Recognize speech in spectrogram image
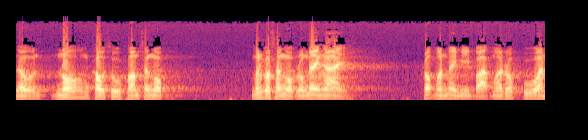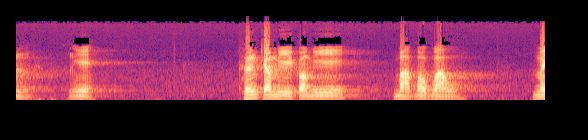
เราโน้มเข้าสู่ความสงบ มันก็สงบลงได้ง่าย เพราะมันไม่มีบาปมารบกวน นี่ ถึงจะมีก็มีบาปเบาๆ ไม่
